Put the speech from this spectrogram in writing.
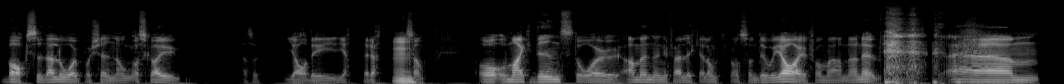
baksida lår på Shinong och ska ju, alltså ja det är jätterött Mm. liksom. Och, och Mike Dean står, ja men ungefär lika långt ifrån som du och jag är från varandra nu. Ehm,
